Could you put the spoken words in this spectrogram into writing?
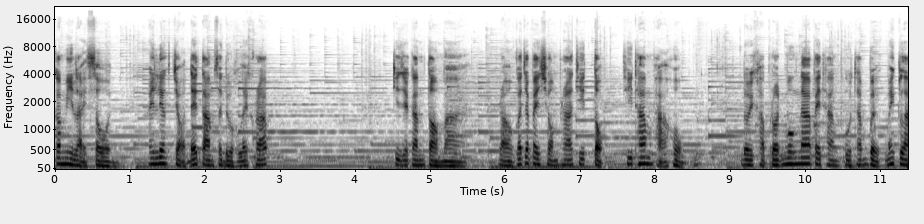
ก็มีหลายโซน ให้เลือกจอดได้ตามสะดวกเลยครับ กิจกรรมต่อมา เราก็จะไปชมพระอาทิตย์ตกที่ถ้ำผาหงโดยขับรถมุ่งหน้าไปทางภูทับเบิกไม่ไกล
